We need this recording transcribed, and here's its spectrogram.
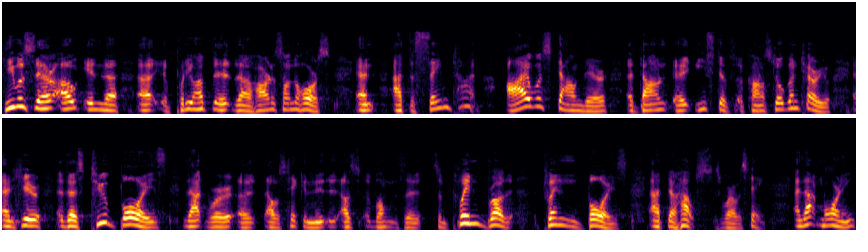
he was there out in the, uh, putting on the, the, harness on the horse. And at the same time, I was down there, uh, down uh, east of Conestogo, Ontario. And here, there's two boys that were, uh, I was taking, was, uh, some twin brother, twin boys at their house is where I was staying. And that morning,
